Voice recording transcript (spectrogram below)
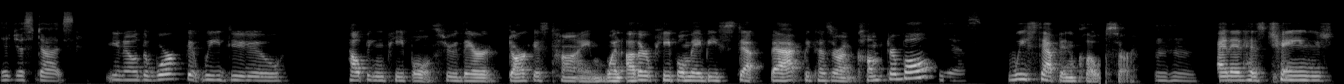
It just does. You know, the work that we do helping people through their darkest time when other people maybe step back because they're uncomfortable. Yes. We step in closer. Mm-hmm. And it has changed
